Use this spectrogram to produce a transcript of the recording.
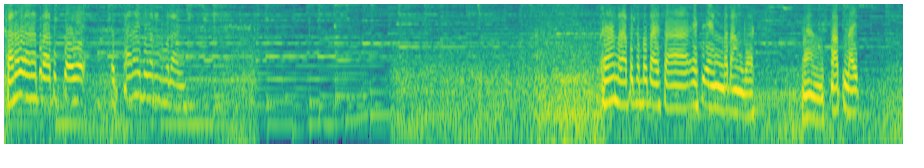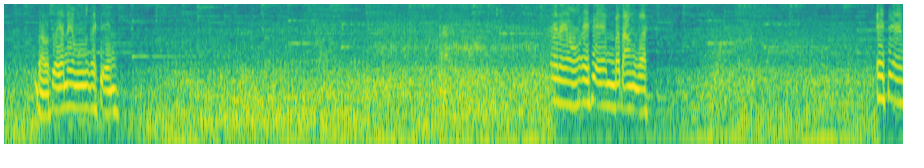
Sana wala ng traffic pa uwi. At sana hindi na rin ulan. Ayan, malapit na po tayo sa SM Batangas. Ayan, stoplight. Tapos ayan na yung SM. Ayan na yung SM Batangas. SM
